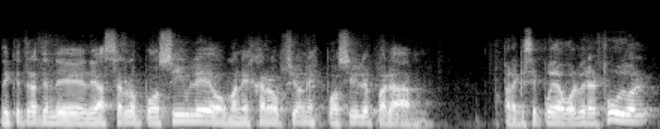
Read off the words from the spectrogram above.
que traten de, de, hacer lo posible o manejar opciones posibles para, para que se pueda volver al fútbol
